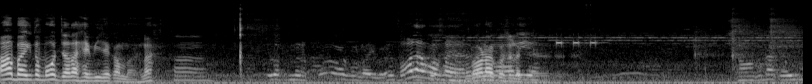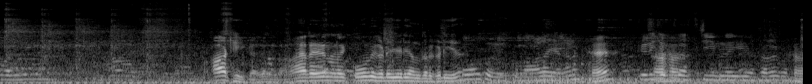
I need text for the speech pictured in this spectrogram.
ਆਹ ਬਾਈਕ ਤਾਂ ਬਹੁਤ ਜ਼ਿਆਦਾ ਹੈਵੀ ਜਿਹਾ ਕੰਮ ਹੈ ਨਾ ਹਾਂ ਬੜਾ ਕੋਲ ਯਾਰ ਬੜਾ ਕੁਝ ਲੱਗਿਆ। ਸ਼ੌਂਕ ਦਾ ਕੋਈ ਮੁੱਲ ਨਹੀਂ ਹੈ ਆ ਠੀਕ ਹੈ ਨਾਲ ਆ ਇਹਦੇ ਨਾਲ ਉਹ ਵੀ ਖੜੀ ਜਿਹੜੀ ਅੰਦਰ ਖੜੀ ਹੈ ਉਹ ਤੋਂ ਕਮਾਲ ਆ ਯਾਰ ਹਨਾ? ਹੈ? ਕਿਹੜੀ ਜ਼ਬਰਦਸਤ ਚੀਜ਼ ਬਣਾਈ ਹੈ ਸਾਰਾ ਕੁਝ ਹਾਂ।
